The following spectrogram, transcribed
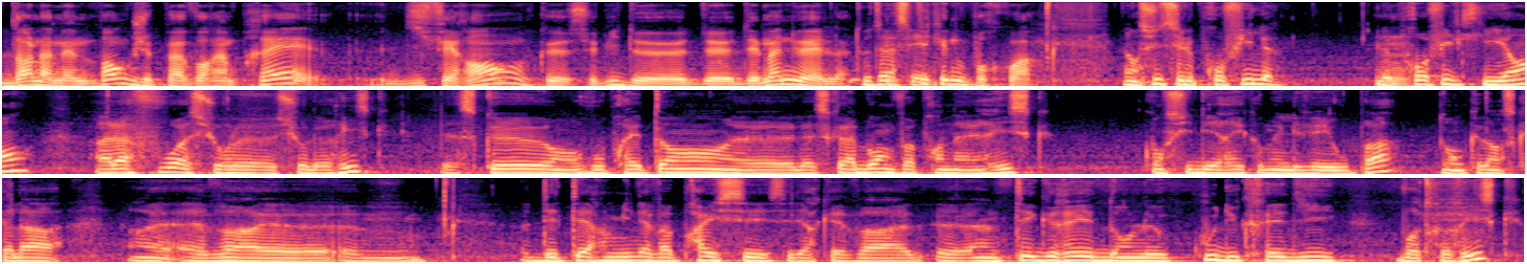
dans la même banque, je peux avoir un prêt différent que celui de- de- d'Emmanuel. Tout à. Expliquez-nous pourquoi. Et ensuite, c'est le profil le Mm. profil client, à la fois sur le, sur le risque, est-ce qu'on vous prétend, euh, est-ce que la banque va prendre un risque considéré comme élevé ou pas? Donc dans ce cas-là, euh, elle va euh, déterminer, elle va pricer, c'est-à-dire qu'elle va euh, intégrer dans le coût du crédit votre risque.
